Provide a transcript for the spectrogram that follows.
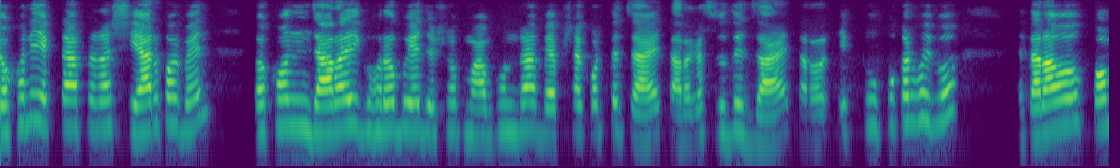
যখনই একটা আপনারা শেয়ার করবেন তখন যারাই ঘরে বইয়া যেসব মা বোনরা ব্যবসা করতে চায়, তার কাছে যদি যায়, তারা একটু উপকার হইব। তারাও কম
